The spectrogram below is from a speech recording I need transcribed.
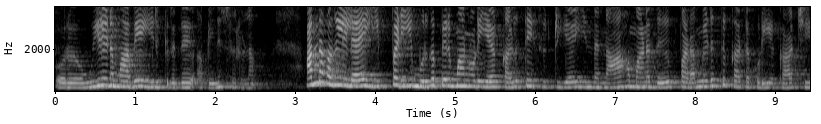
ஒரு உயிரினமாகவே இருக்கிறது அப்படின்னு சொல்லலாம். அந்த வகையில் இப்படி முருகப்பெருமானுடைய கழுத்தை சுற்றிய இந்த நாகமானது படம் எடுத்து காட்டக்கூடிய காட்சி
